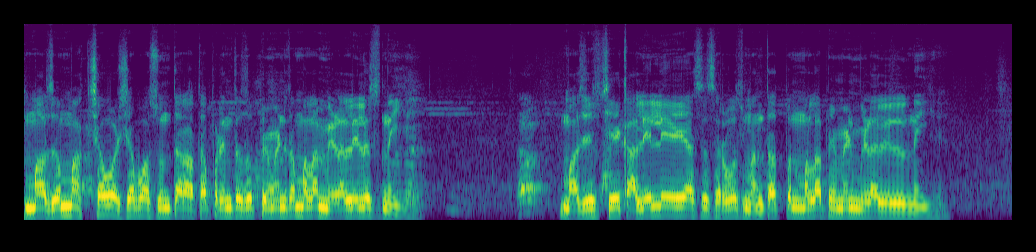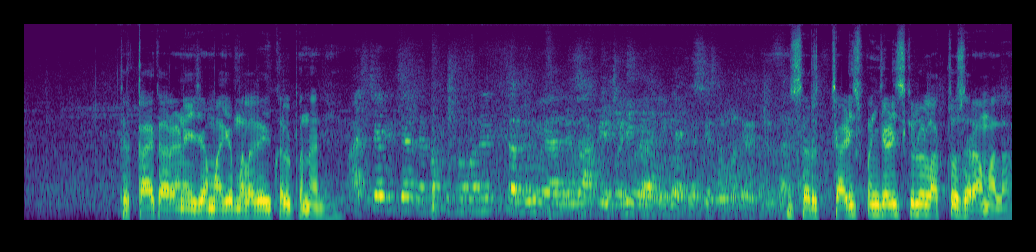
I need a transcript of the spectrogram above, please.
माझं मागच्या वर्षापासून तर आतापर्यंतचं पेमेंट तर मला मिळालेलंच नाही आहे माझे चेक आलेले आहे असं सर्वच म्हणतात पण मला पेमेंट मिळालेलं नाही आहे तर काय कारण आहे याच्या मागे मला काही कल्पना नाही? सर चाळीस पंचेचाळीस किलो लागतो सर आम्हाला.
